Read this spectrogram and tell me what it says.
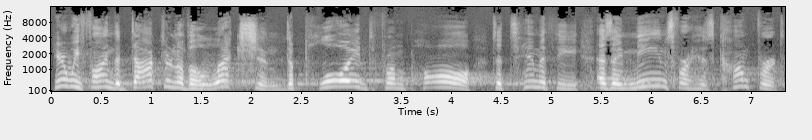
Here we find the doctrine of election deployed from Paul to Timothy as a means for his comfort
